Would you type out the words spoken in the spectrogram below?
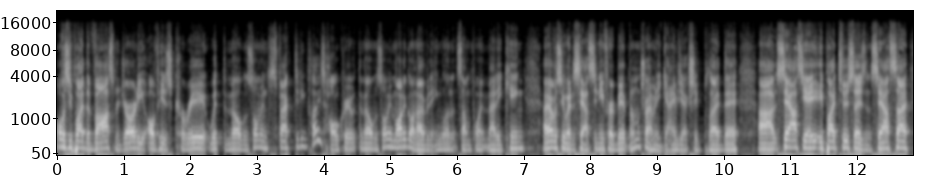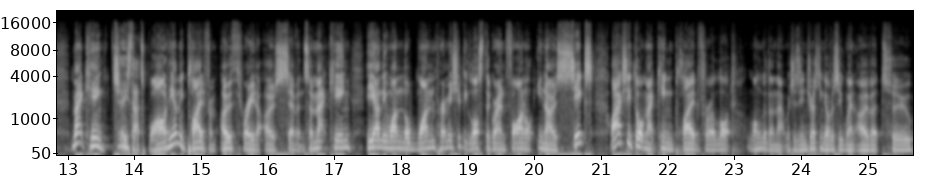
Obviously, played the vast majority of his career with the Melbourne Storm. In fact, did he play his whole career with the Melbourne Storm? He might have gone over to England at some point, Matty King. I obviously went to South Sydney for a bit, but I'm not sure how many games he actually played there. Uh, South, yeah, he played two seasons South. So Matt King, geez, that's wild. He only played from 03 to 07. So Matt King, he only won the one premiership. He lost the grand final in 06. I actually thought Matt King played for a lot longer than that, which is interesting. Obviously went over to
